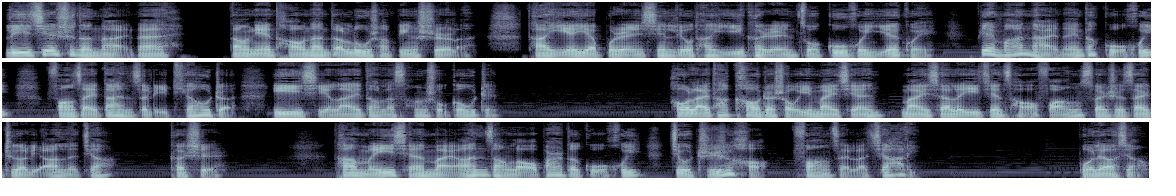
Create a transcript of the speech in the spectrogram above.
李结实的奶奶当年逃难的路上病逝了，他爷爷不忍心留他一个人做孤魂野鬼。便把奶奶的骨灰放在担子里挑着，一起来到了桑树沟镇。后来他靠着手艺卖钱，买下了一间草房，算是在这里安了家。可是，他没钱买安葬老伴的骨灰，就只好放在了家里。不料想，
